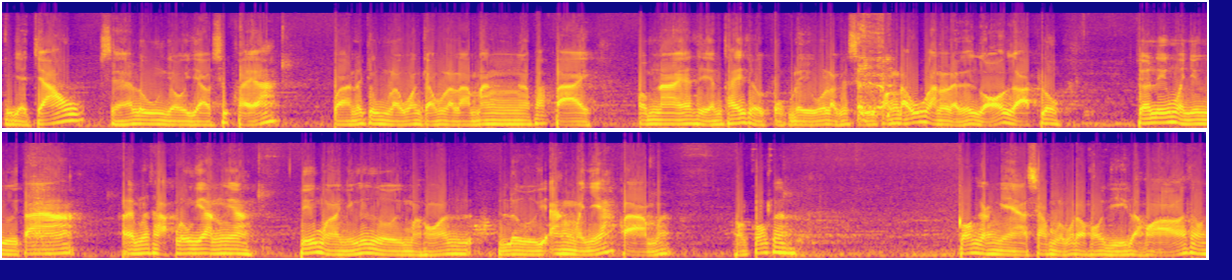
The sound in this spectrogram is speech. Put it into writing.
và cháu sẽ luôn dồi dào sức khỏe. Và nói chung là quan trọng là làm ăn ờ, phát tài. Hôm nay ờ, thì em thấy được một điều là cái sự phấn đấu của anh là cái gõ gệt luôn. Chứ nếu mà như người ta em nói thật luôn với anh nha, nếu mà những cái người mà họ lười ăn mà nhát làm, á, họ có cái, có căn nhà xong rồi bắt đầu họ gì là họ ở thôi.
